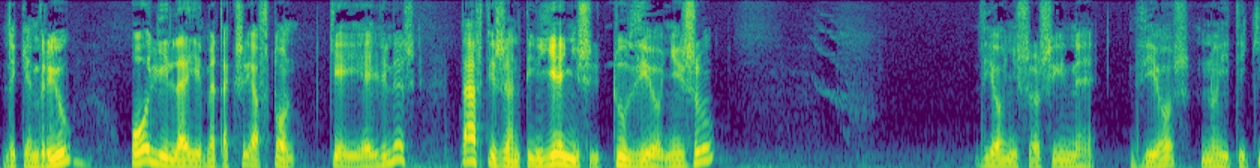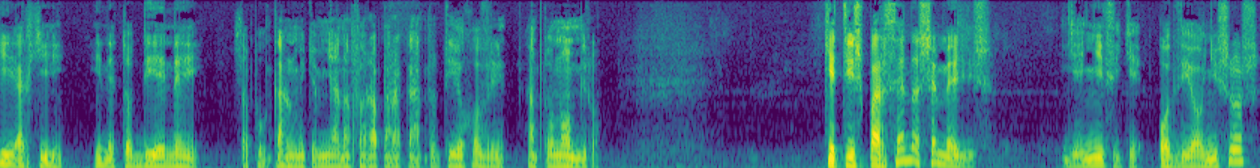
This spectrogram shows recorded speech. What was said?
Δεκεμβρίου όλοι οι λαοί μεταξύ αυτών και οι Έλληνες ταύτιζαν την γέννηση του Διονύσου. Διόνυσος είναι Διός νοητική αρχή. Είναι το DNA θα που κάνουμε και μια αναφορά παρακάτω. Τι έχω βρει από τον Όμηρο και της Παρθένας Εμέλης γεννήθηκε ο Διόνυσος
